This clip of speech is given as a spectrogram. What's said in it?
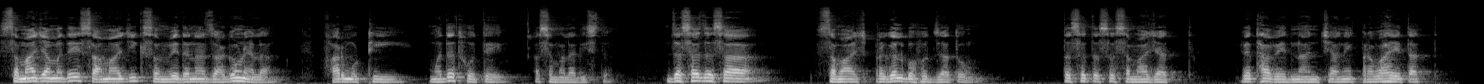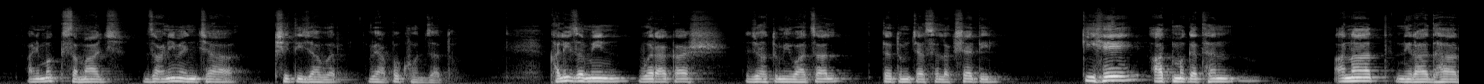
समाजामध्ये सामाजिक संवेदना जागवण्याला फार मोठी मदत होते असं मला दिसतं. जसा जसा समाज प्रगल्भ होत जातो. तसं तसं समाजात व्यथावेदनांचे अनेक प्रवाह येतात आणि मग समाज जाणीव्यांच्या क्षितिजावर व्यापक होत जातो. खाली जमीन वर आकाश जेव्हा तुम्ही वाचाल तर तुमच्या असं लक्षात येईल की हे आत्मकथन अनाथ निराधार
